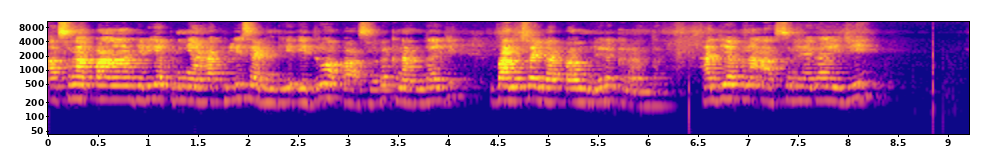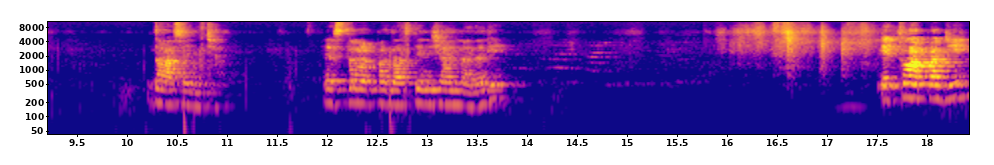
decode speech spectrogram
ਆਸਨ ਆਪਾਂ ਜਿਹੜੀ ਆਪਣੀ ਆਹ ਖੁੱਲੀ ਸਾਈਡ ਹੁੰਦੀ ਹੈ, ਇਧਰੋਂ ਆਪਾਂ ਆਸਨ ਰੱਖਣਾ ਹੁੰਦਾ ਹੈ ਜੀ। ਬੰਦ ਸਾਈਡ ਆਪਾਂ ਮੂਰੇ ਰੱਖਣਾ ਹੁੰਦਾ ਹਾਂਜੀ, ਆਪਣਾ ਆਸਨ ਹੈਗਾ ਹੈ ਜੀ 10 ਇੰਚ। ਇਸ ਤਰ੍ਹਾਂ ਆਪਾਂ 10 ਦੇ ਨਿਸ਼ਾਨ ਲਾ ਦਾਂਗੇ। ਇੱਥੋਂ ਆਪਾਂ ਜੀ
